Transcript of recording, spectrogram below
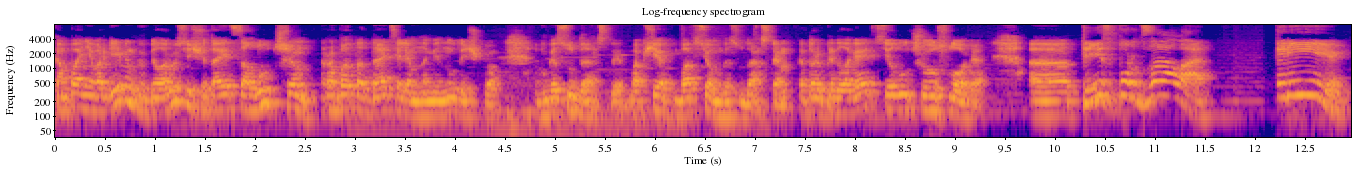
компания Wargaming в Беларуси считается лучшим работодателем на минуточку в государстве государстве, вообще во всем государстве, который предлагает все лучшие условия. Э, три спортзала! Три!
